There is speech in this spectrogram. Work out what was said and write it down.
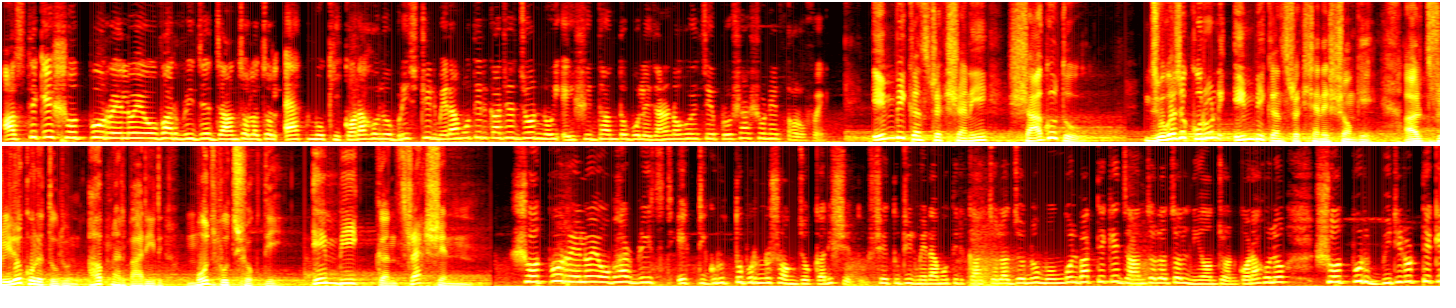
আজ থেকে সোদপুর রেলওয়ে ওভারব্রিজের যান চলাচল একমুখী। করা হলো বৃষ্টির মেরামতির কাজের জন্যই এই সিদ্ধান্ত বলে জানানো হয়েছে প্রশাসনের তরফে। এমবি কনস্ট্রাকশনে স্বাগত। যোগাযোগ করুন এমবি কনস্ট্রাকশনের সঙ্গে আর দৃঢ় করে তুলুন আপনার বাড়ির মজবুত শক্তি। MB construction. Sodepur railway overbridge একটি গুরুত্বপূর্ণ সংযোগকারী সেতু। সেতুটির মেরামতির কাজ চলার জন্য মঙ্গলবার থেকে যান চলাচল নিয়ন্ত্রণ করা হলো। সোদপুর বিটি রোড থেকে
